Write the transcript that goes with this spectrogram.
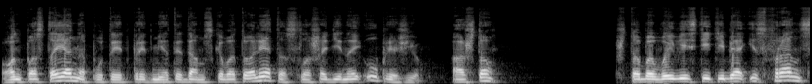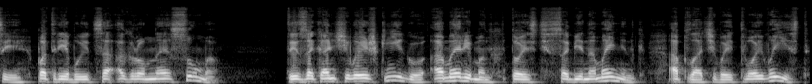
Он постоянно путает предметы дамского туалета с лошадиной упряжью. А что?» «Чтобы вывести тебя из Франции, потребуется огромная сумма. Ты заканчиваешь книгу, а Мэриман, то есть Сабина Мэннинг, оплачивает твой выезд».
